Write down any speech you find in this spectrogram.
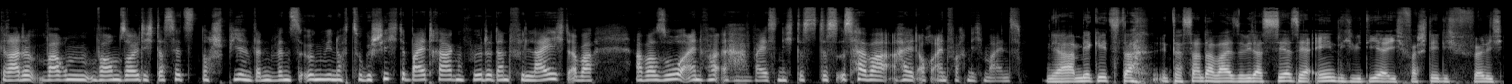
gerade warum, warum sollte ich das jetzt noch spielen? Wenn es irgendwie noch zur Geschichte beitragen würde, dann vielleicht, aber, aber so einfach, ach, weiß nicht, das, das ist aber halt auch einfach nicht meins. Ja, mir geht's da interessanterweise wieder sehr, sehr ähnlich wie dir. Ich verstehe dich völlig.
